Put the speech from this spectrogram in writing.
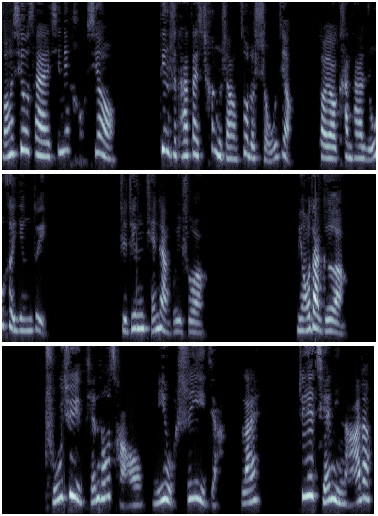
王秀才心里好笑。定是他在秤上做了手脚，倒要看他如何应对。只听田掌柜说：“苗大哥，除去田头草，你我是一家。来，这些钱你拿着，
